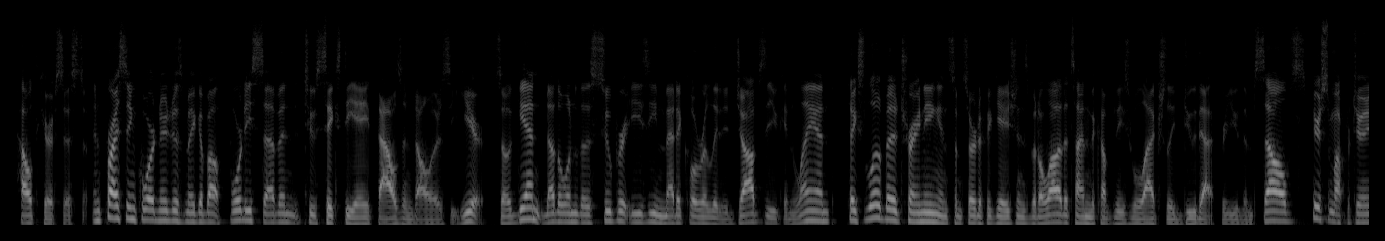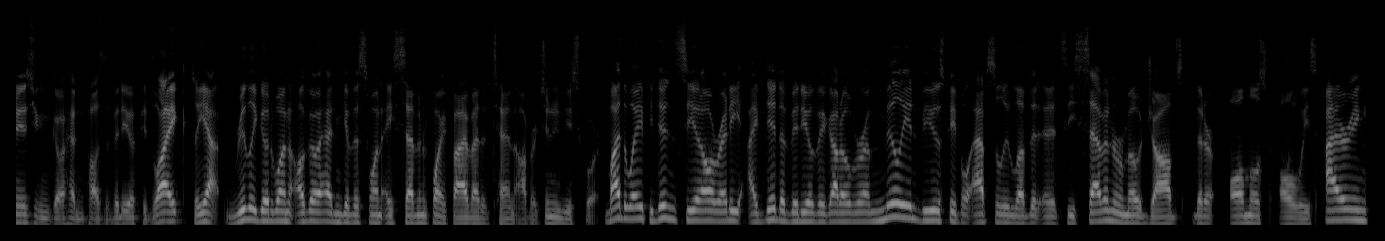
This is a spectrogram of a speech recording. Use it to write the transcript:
Healthcare system. And pricing coordinators make about 47 to $68,000 a year. So again, another one of those super easy medical related jobs that you can land. Takes a little bit of training and some certifications, but a lot of the time the companies will actually do that for you themselves. Here's some opportunities. You can go ahead and pause the video if you'd like. So yeah, really good one. I'll go ahead and give this one a 7.5 out of 10 opportunity score. By the way, if you didn't see it already, I did a video that got over a million views. People absolutely loved it. And it's the seven remote jobs that are almost always hiring.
